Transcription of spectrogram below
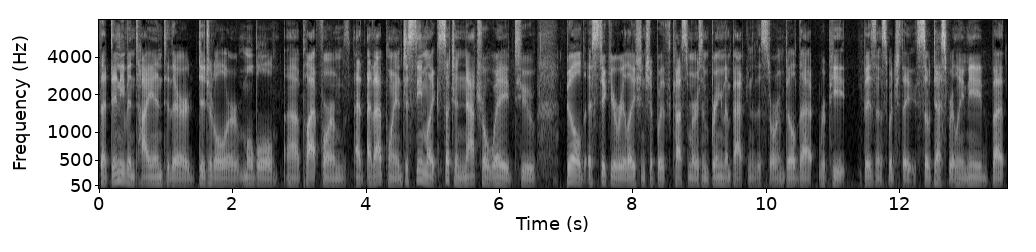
that didn't even tie into their digital or mobile uh, platforms at, at that point. It just seemed like such a natural way to build a stickier relationship with customers and bring them back into the store and build that repeat business, which they so desperately need. But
